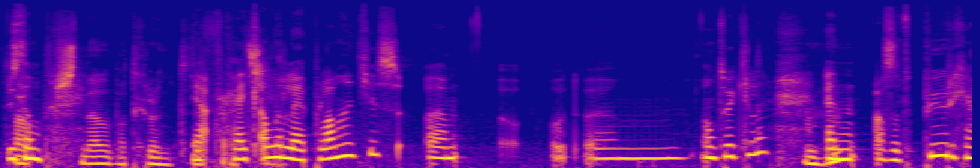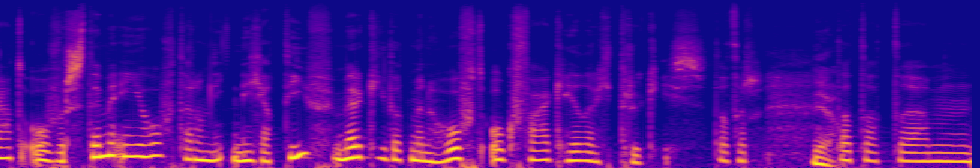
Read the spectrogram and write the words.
Dus Ah, dan- snel wat groente Ja, ga ik allerlei plannetjes ehm, ehm, ontwikkelen. Mhm. En als het puur gaat over stemmen in je hoofd, daarom niet negatief, merk ik dat mijn hoofd ook vaak heel erg druk is. Dat er, Ja. dat, dat ehm,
